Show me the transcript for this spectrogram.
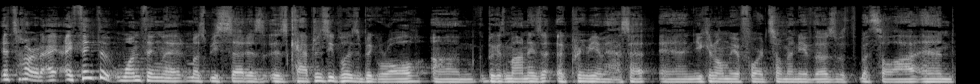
It's hard. I, I think that one thing that must be said is, is captaincy plays a big role um, because Mane is a, a premium asset, and you can only afford so many of those with with Salah. And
